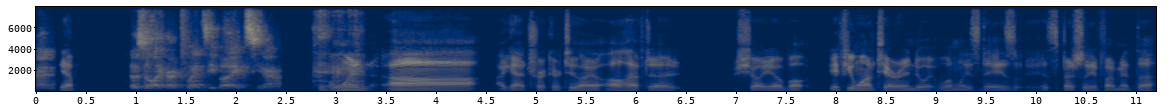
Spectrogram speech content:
and Yep. those are like our twinsy bikes, you know. when uh, I got a trick or two, I, I'll have to show you about if you want to tear into it one of these days, especially if I'm at the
